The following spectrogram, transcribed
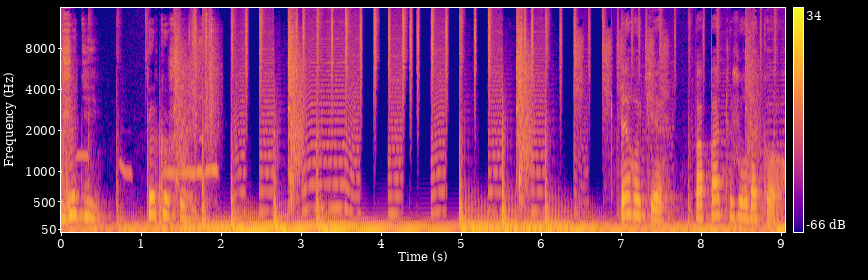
Jeudi, quelque chose. Perroquet, papa toujours d'accord.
